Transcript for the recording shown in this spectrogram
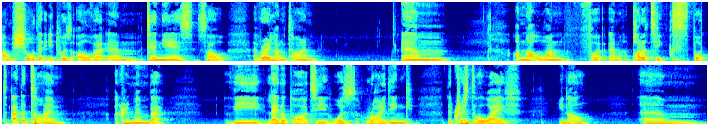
I'm sure that it was over um, 10 years, so a very long time. Um, I'm not one for um, politics, but at the time, I can remember the Labour Party was riding the crest of a wave, you know. Um,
